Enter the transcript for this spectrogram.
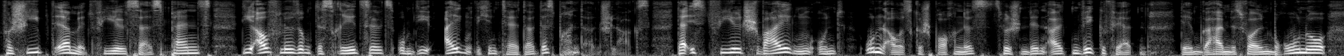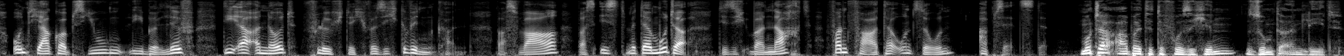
verschiebt er mit viel Suspense die Auflösung des Rätsels um die eigentlichen Täter des Brandanschlags. Da ist viel Schweigen und Unausgesprochenes zwischen den alten Weggefährten, dem geheimnisvollen Bruno und Jakobs Jugendliebe Liv, die er erneut flüchtig für sich gewinnen kann. Was war, was ist mit der Mutter, die sich über Nacht von Vater und Sohn absetzte? Mutter arbeitete vor sich hin, summte ein Lied,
